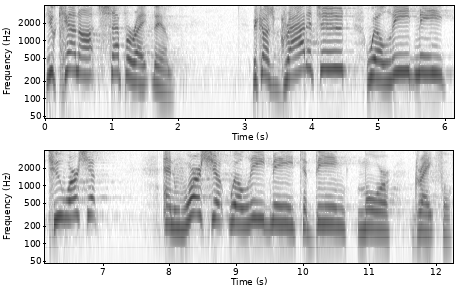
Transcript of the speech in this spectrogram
You cannot separate them because gratitude will lead me to worship, and worship will lead me to being more grateful.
